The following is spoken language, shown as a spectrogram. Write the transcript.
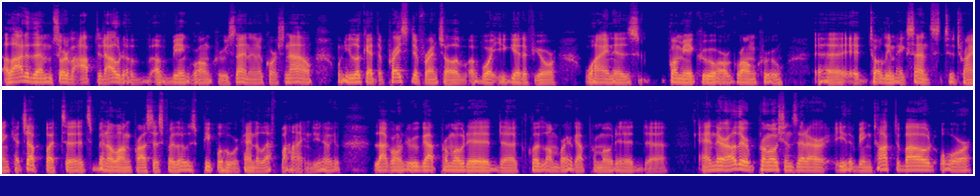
a lot of them sort of opted out of of being Grand Crus then. And of course, now when you look at the price differential of, of what you get if your wine is Premier Cru or Grand Cru, uh, it totally makes sense to try and catch up. But uh, it's been a long process for those people who were kind of left behind. You know, La Grande Rue got promoted, uh, Clos des Lambrays got promoted, uh, and there are other promotions that are either being talked about or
